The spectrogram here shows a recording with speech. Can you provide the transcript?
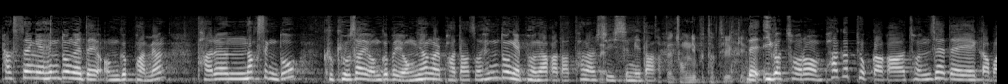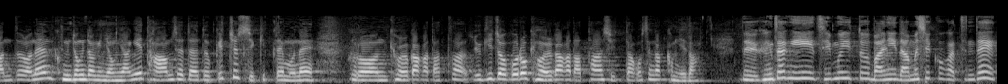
학생의 행동에 대해 언급하면 다른 학생도 그 교사의 언급에 영향을 받아서 행동의 변화가 나타날 수 네. 있습니다. 답변 정리 부탁드릴게요. 네, 이것처럼 파급 효과가 전 세대가 만들어낸 긍정적인 영향이 다음 세대에도 끼칠 수 있기 때문에 그런 결과가 나타 유기적으로 결과가 나타날 수 있다고 생각합니다. 네, 굉장히 질문이 또 많이 남으실 것 같은데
